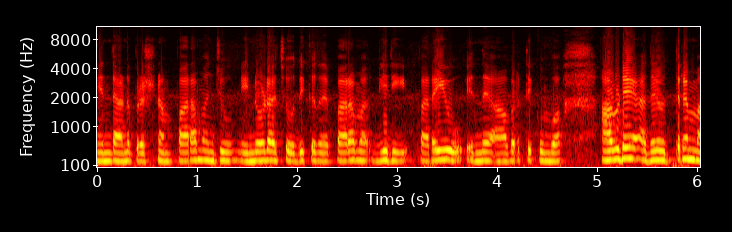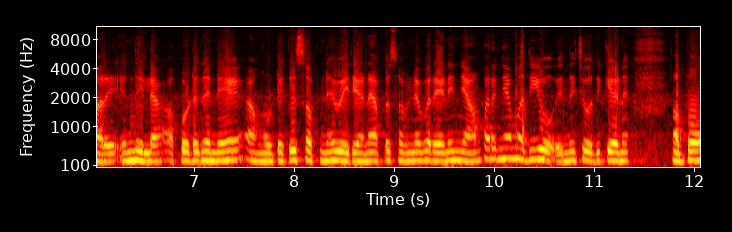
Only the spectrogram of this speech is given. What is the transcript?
എന്താണ് പ്രശ്നം? പറ മഞ്ജു. നിന്നോടാ ചോദിക്കുന്നത്? പറ ഗിരി പറയൂ എന്ന് ആവർത്തിക്കുമ്പോൾ അവിടെ അതിന് ഉത്തരം പറയുന്നില്ല അപ്പോൾ തന്നെ അങ്ങോട്ടേക്ക് സ്വപ്ന വരികയാണ്. അപ്പോൾ സ്വപ്ന പറയണേ ഞാൻ പറഞ്ഞാൽ മതിയോ? എന്ന് ചോദിക്കുകയാണ്. അപ്പോൾ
